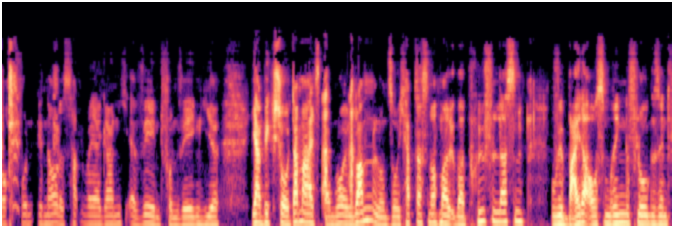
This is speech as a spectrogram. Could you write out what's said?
noch von, genau, das hatten wir ja gar nicht erwähnt, von wegen hier, ja, Big Show, damals beim Royal Rumble und so. Ich habe das nochmal überprüfen lassen, wo wir beide aus dem Ring geflogen sind.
